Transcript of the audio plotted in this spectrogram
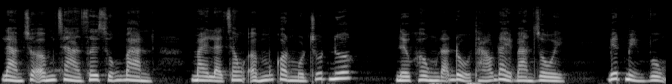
làm cho ấm trà rơi xuống bàn. May là trong ấm còn một chút nước, nếu không đã đổ tháo đầy bàn rồi. Biết mình vụng.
